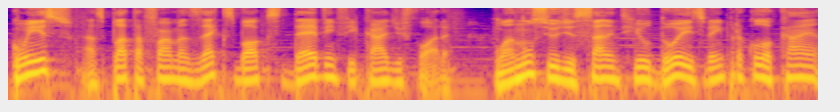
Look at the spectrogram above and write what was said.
Com isso, as plataformas Xbox devem ficar de fora. O anúncio de Silent Hill 2 vem para colocar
